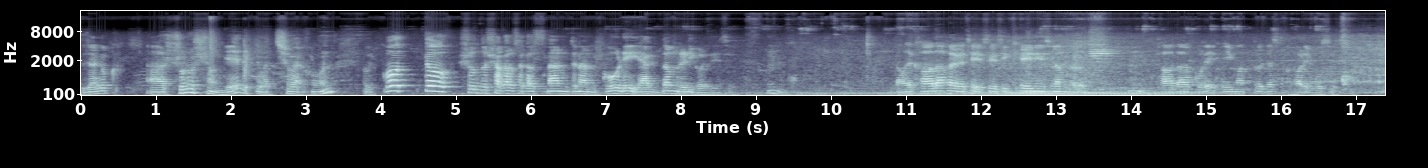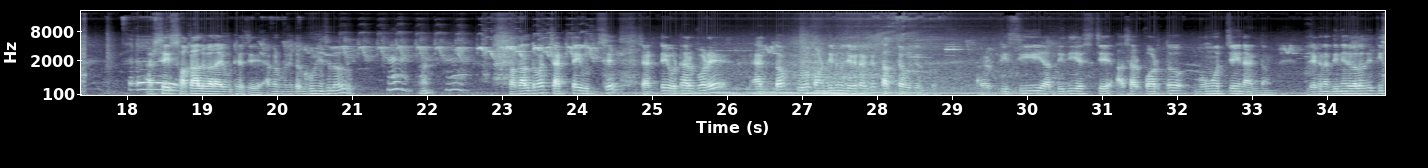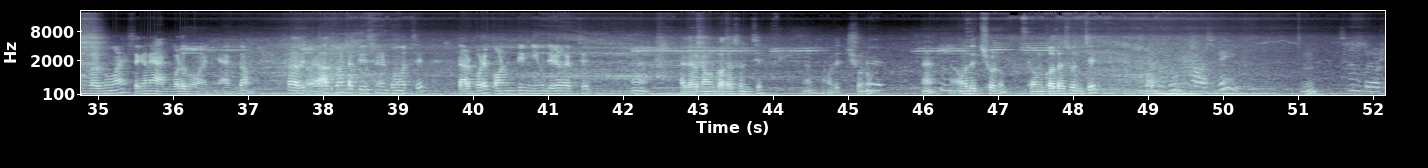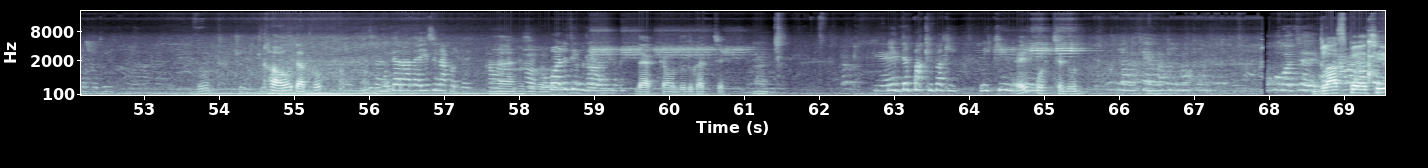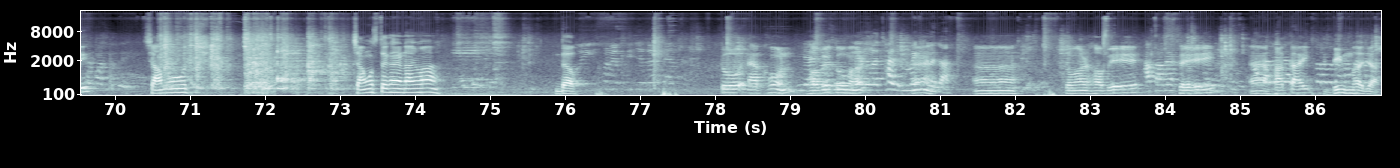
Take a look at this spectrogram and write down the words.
তো যাই হোক, আর সোনুর সঙ্গে দেখতে পাচ্ছ এখন কত সুন্দর সকাল সকাল স্নান টান করে একদম রেডি করে দিয়েছে। হুম। তো আমাদের খাওয়া দাওয়া হয়ে গেছে এসে এসে খেয়ে নিয়েছিলাম ধরো। হুম খাওয়া দাওয়া করে এই মাত্র জাস্ট ঘরে বসেছি। আর সেই সকালবেলায় উঠেছে এখন পর্যন্ত ঘুমিয়েছিল ও? হ্যাঁ? সকাল তোমার চারটায় উঠছে চারটায় ওঠার পরে একদম পুরো কন্টিনিউ জেগে থাকছে সাতটা পর্যন্ত। আর পিসি আর দিদি এসছে আসার পর তো ঘুমোচ্ছেই না একদম। যেখানে দিনের বেলাতে তিনবার ঘুমায় সেখানে একবারও ঘুমায়নি একদম সারাদিন ওই আধ ঘণ্টা তিরিশ মিনিট ঘুমাচ্ছে। তারপরে কন্টিনিউ জেগে থাকছে। হ্যাঁ। আর দেখো কেমন কথা শুনছে। হ্যাঁ আমাদের শোনো হ্যাঁ আমাদের শোনো কেমন কথা শুনছে। হুম? দুধ খাও দেখো। হ্যাঁ দেখ কেমন দুধ খাচ্ছে। এখানে পাখি পাখি। এই পড়ছে দুধ। গ্লাস পেয়েছি চামচ। চামচ তো এখানে নাই মা। দাও। তো এখন হবে তোমার হ্যাঁ, তোমার হবে সেই হাতাই ডিম ভাজা।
